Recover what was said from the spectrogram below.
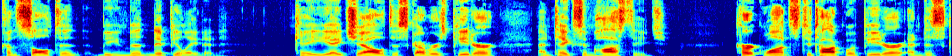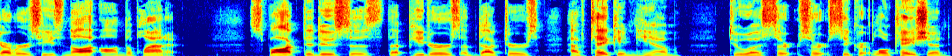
consultant being manipulated. KEHL discovers Peter and takes him hostage. Kirk wants to talk with Peter and discovers he's not on the planet. Spock deduces that Peter's abductors have taken him to a secret location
